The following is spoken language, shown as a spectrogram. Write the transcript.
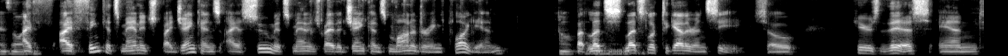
as well I, th- I think it's managed by jenkins i assume it's managed by the jenkins monitoring plugin oh, but let's let's look together and see so here's this and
